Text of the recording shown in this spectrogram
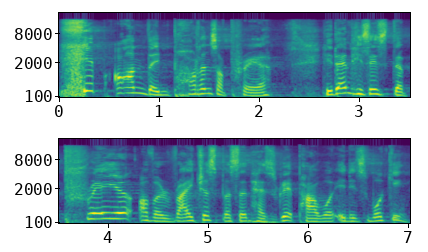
hit on the importance of prayer. He then he says the prayer of a righteous person has great power in its working.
